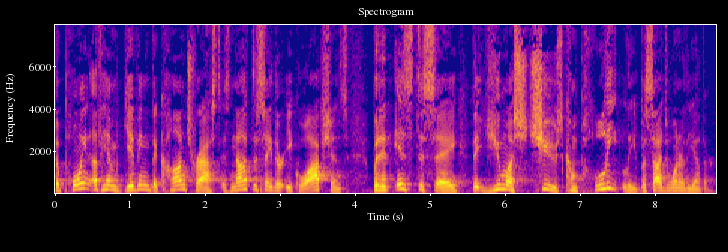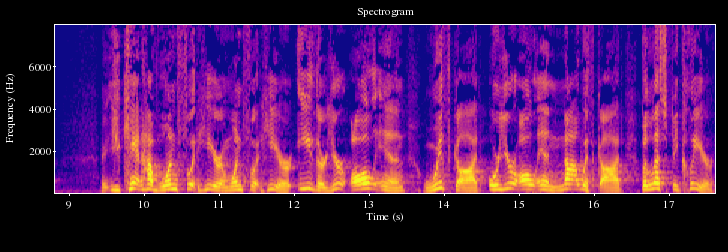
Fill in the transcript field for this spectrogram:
The point of him giving the contrast is not to say they're equal options, but it is to say that you must choose completely besides one or the other. You can't have one foot here and one foot here. Either you're all in with God or you're all in not with God. But let's be clear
